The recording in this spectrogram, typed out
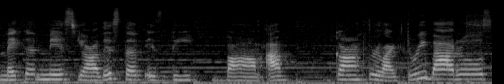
Makeup Mist. Y'all, this stuff is the bomb. I've gone through like three bottles.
